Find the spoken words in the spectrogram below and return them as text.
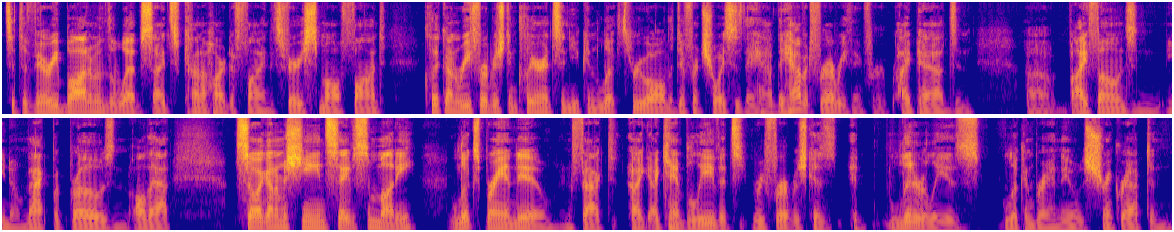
It's at the very bottom of the website. It's kind of hard to find. It's very small font click on refurbished and clearance and you can look through all the different choices they have. They have it for everything for ipads and uh, iphones and you know macbook pros and all that. So i got a machine saved some money. Looks brand new. In fact i, I can't believe it's refurbished because it literally is looking brand new. It was shrink wrapped and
